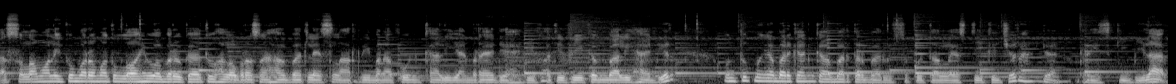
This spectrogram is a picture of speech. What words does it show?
Assalamualaikum warahmatullahi wabarakatuh. Halo para sahabat Leslar di mana pun kalian berada Diva TV kembali hadir Untuk mengabarkan kabar terbaru seputar Lesti Kejora dan Rizky Bilar.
